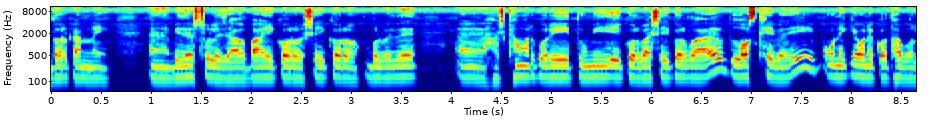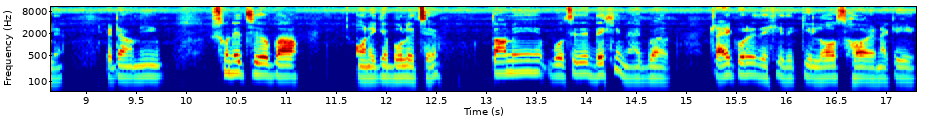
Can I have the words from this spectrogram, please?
দরকার নেই। বিদেশ চলে যাও বা এই করো, সেই করো। বলবে যে হাঁস খামার করে, তুমি এই করবা, সেই করবা। লস খাইবে। এই অনেকে অনেক কথা বলে। এটা আমি শুনেছিও বা অনেকে বলেছে। তো আমি বলছি যে দেখি না, একবার ট্রাই করে দেখি যে কী লস হয় নাকি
